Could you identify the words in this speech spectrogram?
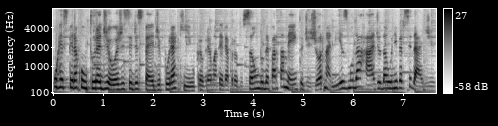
o Respira Cultura de hoje se despede por aqui. O programa teve a produção do Departamento de Jornalismo da Rádio da Universidade.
